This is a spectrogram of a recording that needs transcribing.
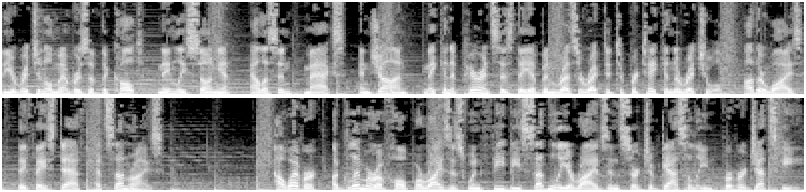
the original members of the cult, namely Sonia, Allison, Max, and John, make an appearance as they have been resurrected to partake in the ritual, otherwise, they face death at sunrise. However, a glimmer of hope arises when Phoebe suddenly arrives in search of gasoline for her jet ski.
